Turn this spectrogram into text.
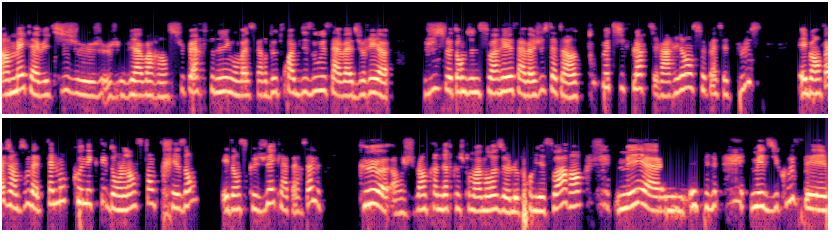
un mec avec qui je, je, je, vais avoir un super feeling, on va se faire deux trois bisous, ça va durer euh, juste le temps d'une soirée, ça va juste être un tout petit flirt, il va rien se passer de plus. Et ben en fait, j'ai l'impression d'être tellement connectée dans l'instant présent et dans ce que je vis avec la personne que, alors je suis pas en train de dire que je tombe amoureuse le premier soir, hein, mais mais du coup c'est,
